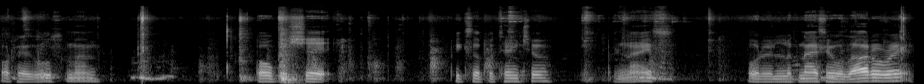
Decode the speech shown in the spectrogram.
Jorge Guzman, Bo Bichette picks up potential, pretty nice. Would it look nicer with auto, right?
